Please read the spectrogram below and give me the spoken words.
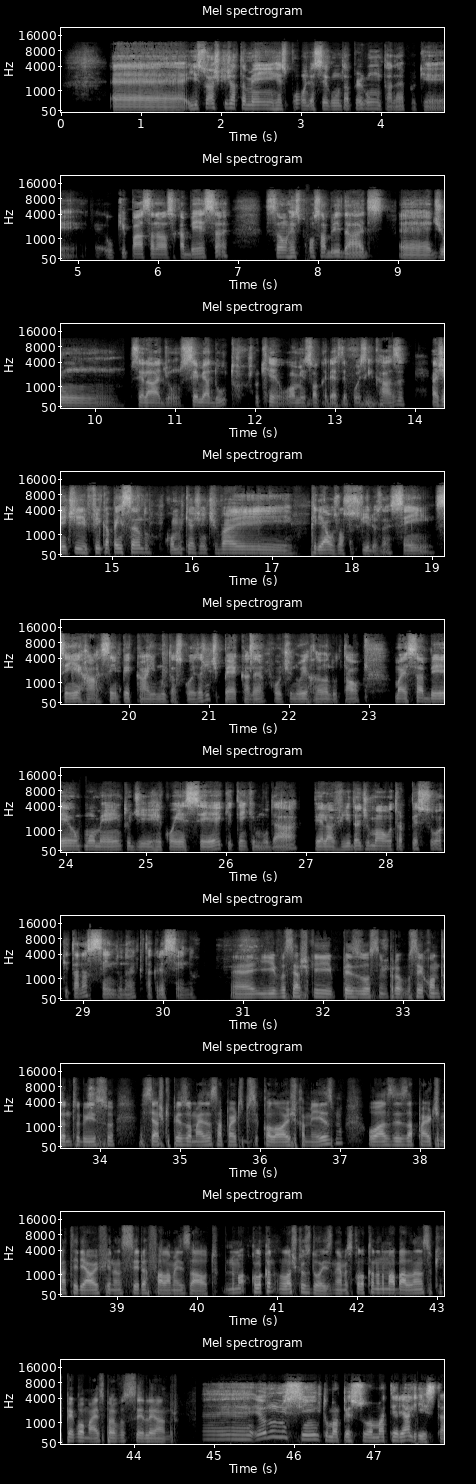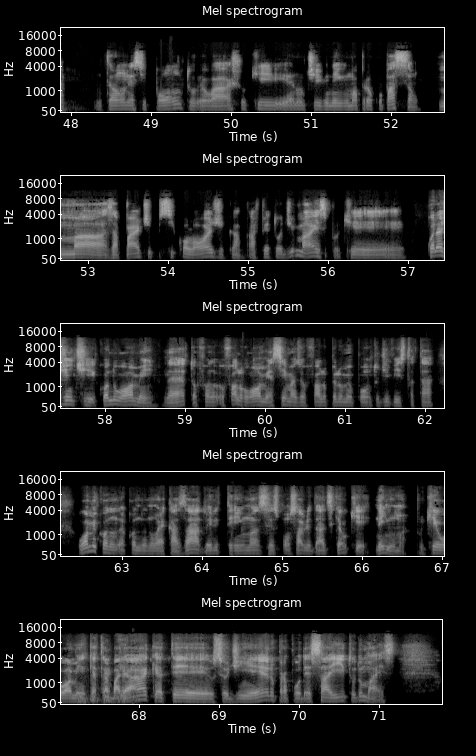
É, isso acho que já também responde a segunda pergunta, né? Porque o que passa na nossa cabeça são responsabilidades é, de um, sei lá, de um semi-adulto, porque o homem só cresce depois que casa a gente fica pensando como que a gente vai criar os nossos filhos, né? Sem, sem errar, sem pecar em muitas coisas. A gente peca, né? Continua errando tal, mas saber o momento de reconhecer que tem que mudar pela vida de uma outra pessoa que está nascendo, né? Que está crescendo. É, e você acha que pesou, assim, para você contando tudo isso, você acha que pesou mais essa parte psicológica mesmo, ou às vezes a parte material e financeira fala mais alto? Numa, colocando, lógico que os dois, né? Mas colocando numa balança, o que, que pegou mais para você, Leandro? É, eu não me sinto uma pessoa materialista. Então, nesse ponto, eu acho que eu não tive nenhuma preocupação. Mas a parte psicológica afetou demais, porque quando a gente, quando o homem, né, falando, eu falo homem assim, mas eu falo pelo meu ponto de vista, tá? O homem quando, quando não é casado, ele tem umas responsabilidades que é o quê? Nenhuma, porque o homem quer trabalhar, quer ter o seu dinheiro para poder sair e tudo mais.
